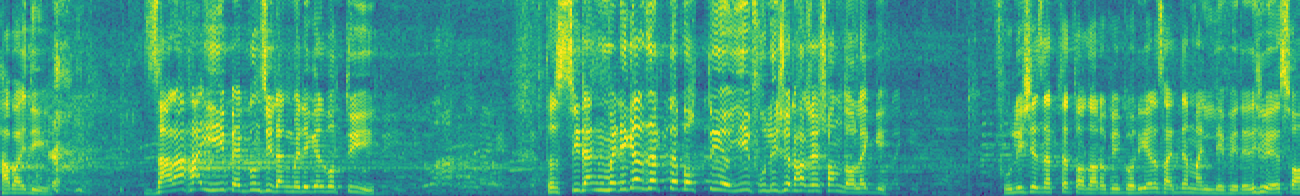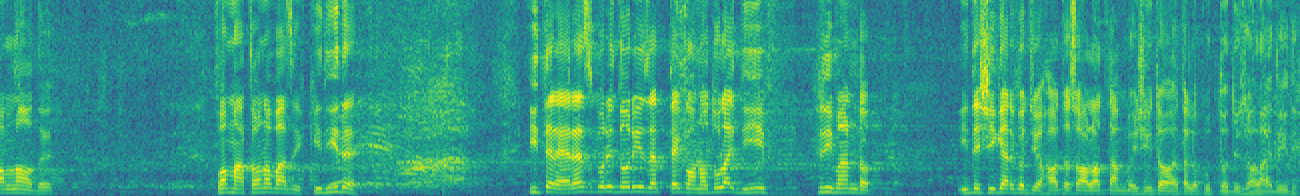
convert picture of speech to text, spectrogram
হাবাই দি। যারা হাই, বেগুন সিডাং মেডিকেল ভর্তি। তো সিডাং মেডিকেল যাতে ভর্তি ই পুলিশের হাসে সন্দেহ লাগি। পুলিশে যাতে তদারকি করিয়ে সাইডে মাইলে ফিরে দিবে, চল না দে ও মাথা না বাজি, কি দি দে? ইতের অ্যারেস্ট করে দৌড়ি যাতে গণদুলাই দি রিমান্ডত। ইতে স্বীকার করছে হতে চলার দাম বেশি তো তাহলে কুত্তো দি চলাই দিই দি।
